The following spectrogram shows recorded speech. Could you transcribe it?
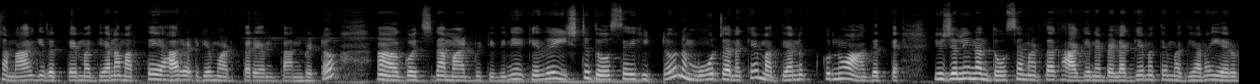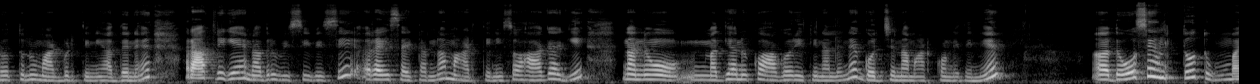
ಚೆನ್ನಾಗಿರುತ್ತೆ. ಮಧ್ಯಾಹ್ನ ಮತ್ತೆ ಯಾರು ಅಡುಗೆ ಮಾಡ್ತಾರೆ ಅಂತ ಅಂದ್ಬಿಟ್ಟು ಗೊಜ್ಜನ್ನ ಮಾಡಿಬಿಟ್ಟಿದ್ದೀನಿ ಏಕೆಂದರೆ ಇಷ್ಟು ದೋಸೆ ಹಿಟ್ಟು ನಮ್ಮ ಮೂರು ಜನಕ್ಕೆ ಮಧ್ಯಾಹ್ನಕ್ಕೂ ಆಗುತ್ತೆ. ಯೂಶ್ವಲಿ ನಾನು ದೋಸೆ ಮಾಡಿದಾಗ ಹಾಗೇ ಬೆಳಗ್ಗೆ ಮತ್ತು ಮಧ್ಯಾಹ್ನ ಎರಡು ಹೊತ್ತೂ ಮಾಡಿಬಿಡ್ತೀನಿ ಅದನ್ನೇ. ರಾತ್ರಿಗೆ ಏನಾದರೂ ಬಿಸಿ ಬಿಸಿ ರೈಸ್ ಐಟಮ್ನ ಮಾಡ್ತೀನಿ. ಸೊ ಹಾಗಾಗಿ ನಾನು ಮಧ್ಯಾಹ್ನಕ್ಕೂ ಆಗೋ ರೀತಿನಲ್ಲೇ ಗೊಜ್ಜನ್ನು ಮಾಡ್ಕೊಂಡಿದ್ದೀನಿ ದೋಸೆ ಅಂತೂ ತುಂಬಾ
